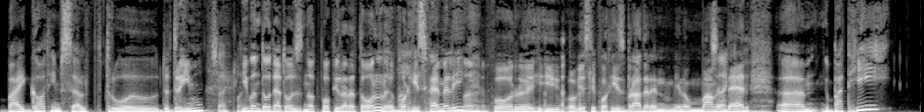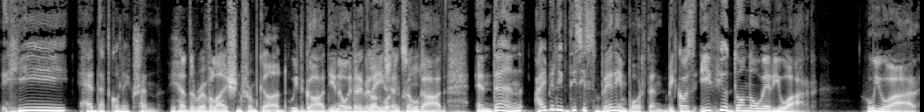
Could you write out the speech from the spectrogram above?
by God Himself through uh, the dream. Exactly. Even though that was not popular at all uh, for his family, No. for uh, he, obviously for his brother and you know mom and dad, um, but he he had that connection He had the revelation from God. with God, you know, God would revelation from exalt him. God. And then I believe this is very important because if you don't know where you are, who you are,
